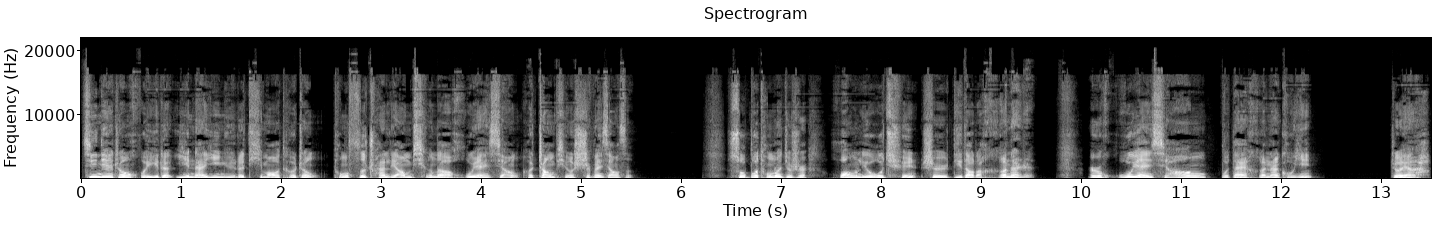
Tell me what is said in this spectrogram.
金天成回忆着一男一女的体貌特征，同四川梁平的胡远祥和张平十分相似，所不同的就是黄刘群是地道的河南人。而胡远祥不带河南口音，这样啊，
